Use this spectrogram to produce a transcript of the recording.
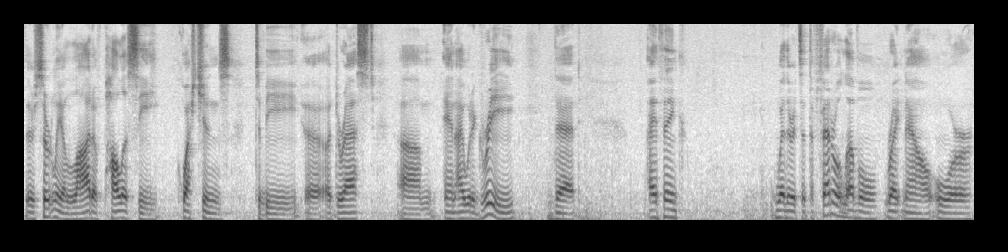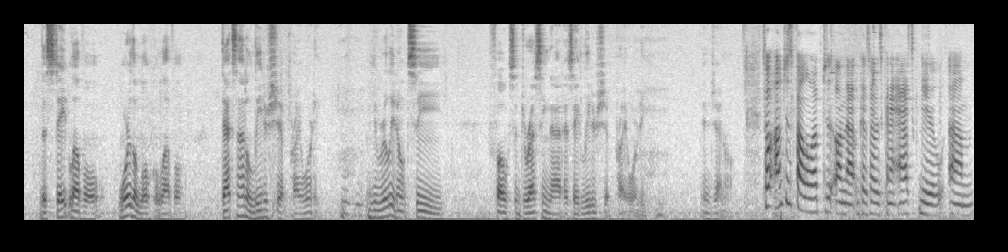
there's certainly a lot of policy questions to be uh, addressed um, and I would agree that I think whether it's at the federal level right now or the state level or the local level, that's not a leadership priority. Mm -hmm. You really don't see folks addressing that as a leadership priority in general. So I'll just follow up on that because I was going to ask you, um,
